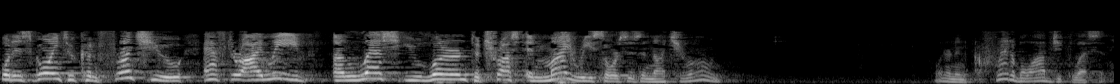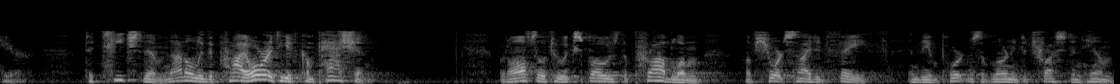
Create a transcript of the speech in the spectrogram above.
what is going to confront you after I leave unless you learn to trust in my resources and not your own. What an incredible object lesson here to teach them not only the priority of compassion, but also to expose the problem of short sighted faith and the importance of learning to trust in Him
